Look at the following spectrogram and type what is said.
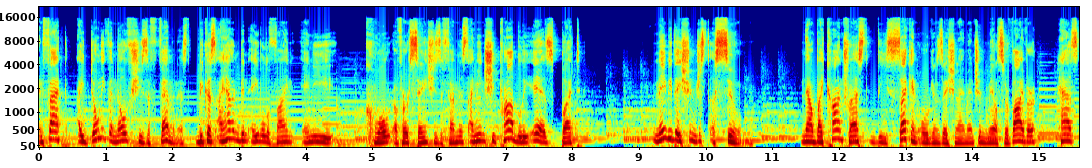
In fact, I don't even know if she's a feminist because I haven't been able to find any quote of her saying she's a feminist. I mean, she probably is, but maybe they shouldn't just assume. Now, by contrast, the second organization I mentioned, Male Survivor, has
